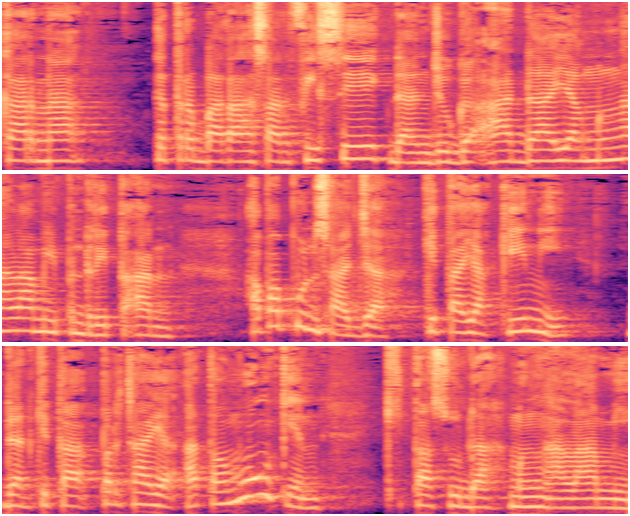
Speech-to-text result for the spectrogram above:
karena keterbatasan fisik dan juga ada yang mengalami penderitaan. Apa pun saja kita yakini dan kita percaya atau mungkin kita sudah mengalami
